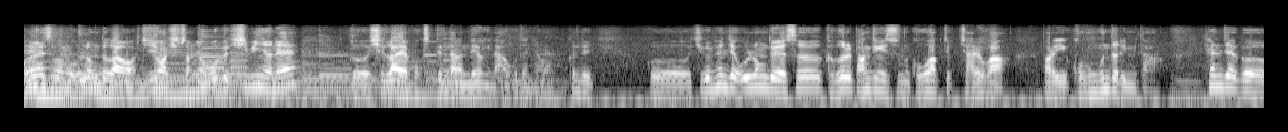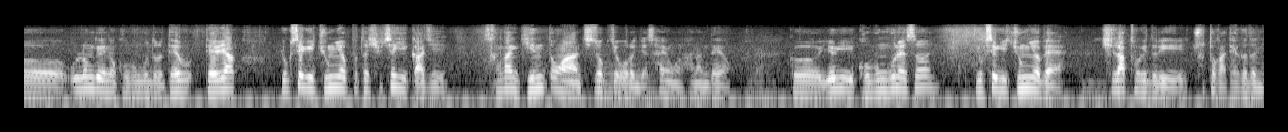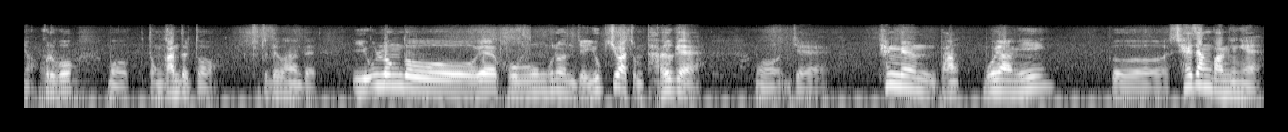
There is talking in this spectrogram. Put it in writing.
원에서 보면 울릉도가 지정학 13년 512년에 그 신라에 복속된다는 내용이 나오거든요. 네. 근데 그 지금 현재 울릉도에서 그걸 방증할 수 있는 고고학적 자료가 바로 이 고분군들입니다. 현재 그 울릉도에 있는 고분군들은 대, 대략 6세기 중력부터 10세기까지 상당히 긴 동안 지속적으로 음. 이제 사용을 하는데요. 그 여기 고분군에서 6세기 중엽에 신라 토기들이出토가 되거든요. 그리고 뭐 동간들도 출토되고 하는데 이 울릉도의 고분군은 이제 육지와 좀 다르게 뭐 이제 평면 방 모양이 그 세장 방향의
